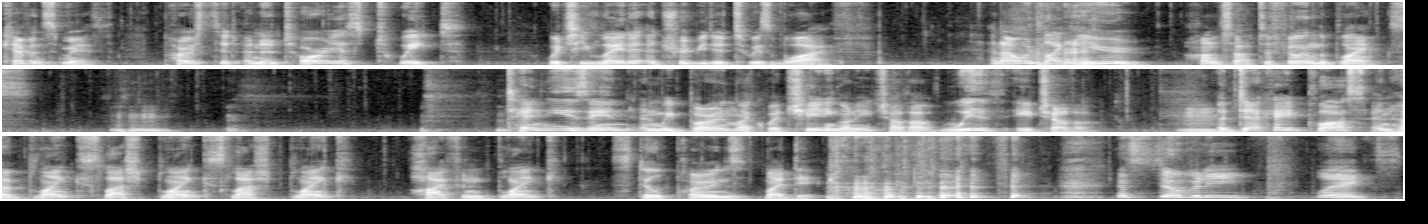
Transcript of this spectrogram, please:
Kevin Smith, posted a notorious tweet, which he later attributed to his wife. And I would like you, Hunter, to fill in the blanks. Ten years in, and we bone like we're cheating on each other with each other. Hmm. A decade plus, and her blank slash blank slash blank hyphen blank still pones my dick. That's so many flakes.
